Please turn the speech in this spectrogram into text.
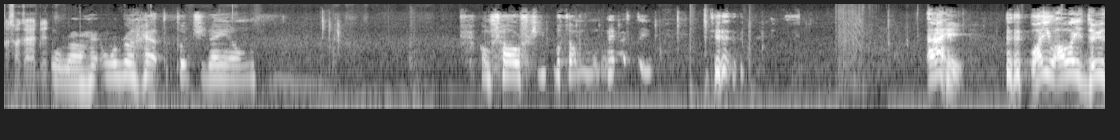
That's what Dad did. We're gonna we're gonna have to put you down. I'm sorry, but I'm gonna have to. Hey! Why do you always do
